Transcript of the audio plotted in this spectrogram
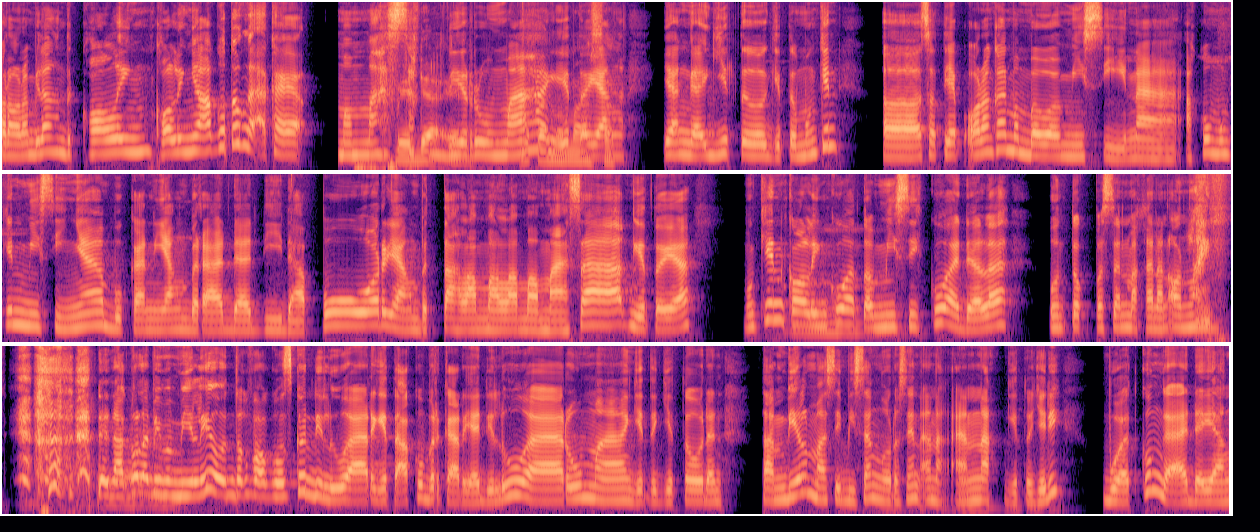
orang-orang bilang the calling callingnya aku tuh nggak kayak memasak Beda di ya, rumah bukan gitu memasak. yang yang nggak gitu gitu mungkin eh, setiap orang kan membawa misi nah aku mungkin misinya bukan yang berada di dapur yang betah lama-lama masak gitu ya mungkin callingku Hmm. atau misiku adalah untuk pesan makanan online. Dan aku Ya, lebih memilih untuk fokusku di luar gitu. Aku berkarya di luar rumah gitu-gitu. Dan sambil masih bisa ngurusin anak-anak gitu. Jadi buatku nggak ada yang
